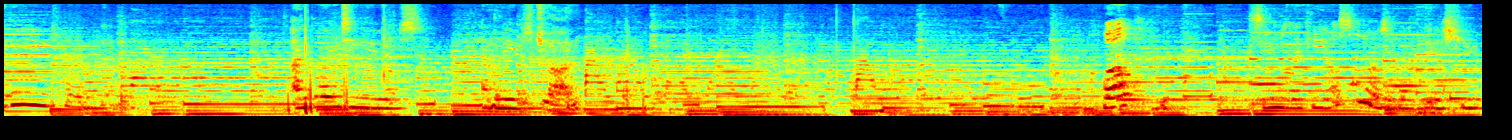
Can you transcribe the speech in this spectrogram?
I'm gonna use. Uh, I'm going to use. Use John. Well, seems like he also knows about the issue.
